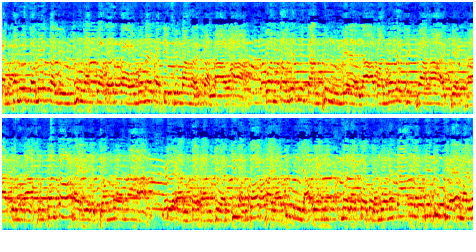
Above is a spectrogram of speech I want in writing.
ายเป้กันขนุตนุกลิงทุ่งวันก็เออเก่าเมื่อในกติสิมังเอกันลาวาก่อนเจ้าเฮ็ดมีการพึ่งเนี่ยยาวันเมื่อยคิดว่าหายเขียขาตุนตาสุนคนเจ้าให้รีบจอมมวลนาเตัวอันเจ้าอันจวนที่หวังเจ้าขายาทุกอยาเอือนเมื่อไรก็จอมมวลกลางรถที่ทุกที่ไม่โอ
